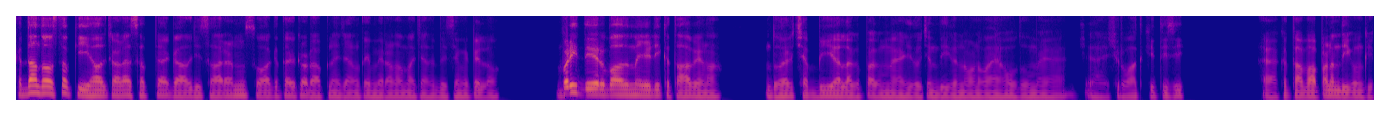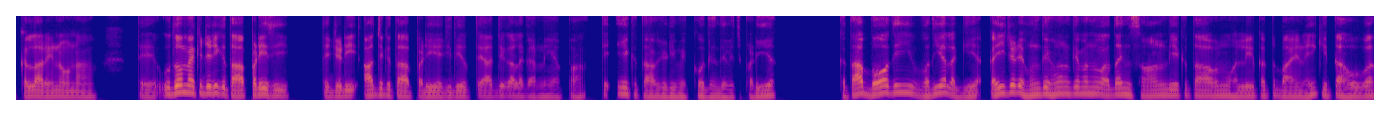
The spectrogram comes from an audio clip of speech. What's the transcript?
ਕਿੱਦਾਂ ਦੋਸਤੋ, ਕੀ ਹਾਲ ਚਾਲ ਹੈ? ਸਤਿ ਸ਼੍ਰੀ ਅਕਾਲ ਜੀ ਸਾਰਿਆਂ ਨੂੰ, ਸਵਾਗਤ ਹੈ ਤੁਹਾਡਾ ਆਪਣੇ ਚੈਨਲ ਤੇ। ਮੇਰਾ ਨਾਮ ਹੈ ਚੰਦਬੀਰ ਸਿੰਘ ਢਿੱਲੋਂ। ਬੜੀ ਦੇਰ ਬਾਅਦ ਮੈਂ ਜਿਹੜੀ ਕਿਤਾਬ ਹੈ ਨਾ 2026 ਆ ਲਗਭਗ, ਮੈਂ ਜਦੋਂ ਚੰਡੀਗੜ੍ਹ ਨਵਾਂ ਨਵਾਂ ਆਇਆ ਉਦੋਂ ਮੈਂ ਸ਼ੁਰੂਆਤ ਕੀਤੀ ਸੀ। ਕਿਤਾਬਾਂ ਪੜ੍ਹਨ ਦੀ, ਕਿਉਂਕਿ ਇਕੱਲਾ ਰਹਿਣਾ ਹੁੰਦਾ। ਤੇ ਉਦੋਂ ਮੈਂ ਇੱਕ ਜਿਹੜੀ ਕਿਤਾਬ ਪੜ੍ਹੀ ਸੀ, ਤੇ ਜਿਹੜੀ ਅੱਜ ਕਿਤਾਬ ਪੜ੍ਹੀ ਹੈ, ਜਿਹਦੇ ਉੱਤੇ ਅੱਜ ਗੱਲ ਕਰਨੀ ਆਪਾਂ, ਤੇ ਇਹ ਕਿਤਾਬ ਜਿਹੜੀ ਮੈਂ ਇੱਕੋ ਦਿਨ ਦੇ ਵਿੱਚ ਪੜ੍ਹੀ ਆ। ਕਿਤਾਬ ਬਹੁਤ ਹੀ ਵਧੀਆ ਲੱਗੀ ਆ। ਕਈ ਜਿਹੜੇ ਹੁੰਦੇ ਹੋਣਗੇ, ਮੈਨੂੰ ਲੱਗਦਾ ਇਨਸਾਨ ਵੀ ਇਹ ਕਿਤਾਬ ਨੂੰ ਹੱਲੇ ਤੱਕ ਬਾਏ ਨਹੀਂ ਕੀਤਾ ਹੋਊਗਾ।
